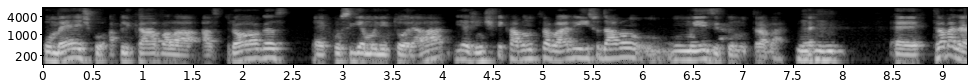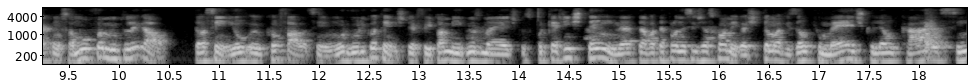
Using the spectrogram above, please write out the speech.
o médico aplicava lá as drogas, é, conseguia monitorar e a gente ficava no trabalho e isso dava um, um êxito no trabalho. Né? Uhum. É, trabalhar com o SAMU foi muito legal. Então, assim, eu, eu, o que eu falo, assim, um orgulho que eu tenho de ter feito amigos médicos, porque a gente tem, né, tava até falando esses dias com um amigo, a gente tem uma visão que o médico, ele é um cara, assim,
